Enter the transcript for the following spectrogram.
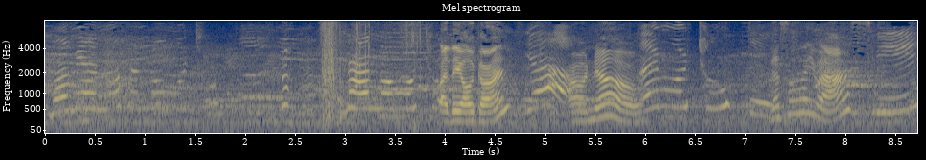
Are they all gone? Yeah. Oh no. That's not how you ask. Please.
